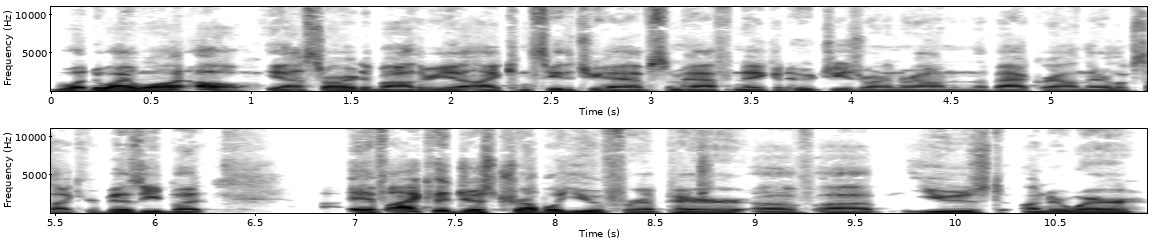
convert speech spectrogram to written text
What do I want? Oh, yeah. Sorry to bother you. I can see that you have some half naked hoochies running around in the background there. Looks like you're busy, but if I could just trouble you for a pair of uh, used underwear,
